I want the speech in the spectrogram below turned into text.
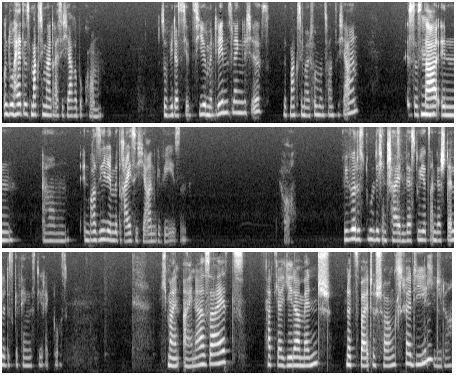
und du hättest maximal 30 Jahre bekommen. So wie das jetzt hier mit lebenslänglich ist mit maximal 25 Jahren, ist es hm. da in, ähm, in Brasilien mit 30 Jahren gewesen. Ja. Wie würdest du dich entscheiden? Wärst du jetzt an der Stelle des Gefängnisdirektors? Ich meine, einerseits hat ja jeder Mensch eine zweite Chance verdient. Nicht jeder.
